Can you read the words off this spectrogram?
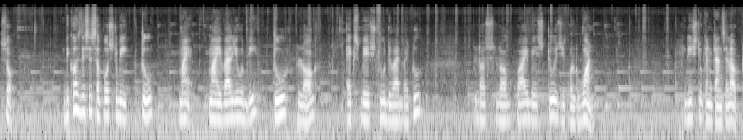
So because this is supposed to be 2 my my value would be 2 log x base 2 divided by 2 plus log y base 2 is equal to 1 these two can cancel out.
